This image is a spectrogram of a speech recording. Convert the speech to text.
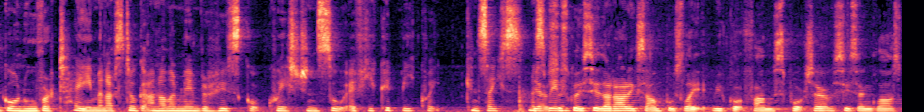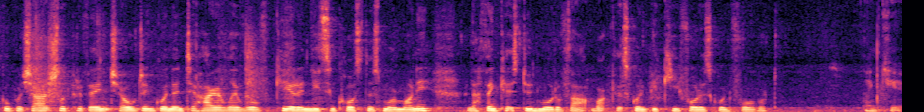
gone over time and I've still got another member who's got questions so if you could be quite concise, Ms Yeah, I was just going to say there are examples like we've got family support services in Glasgow which actually prevent children going into higher level of care and needs and costing us more money. And I think it's doing more of that work that's going to be key for us going forward. Thank you.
